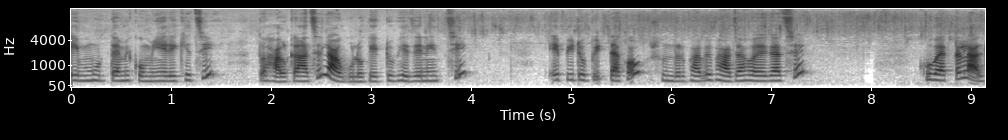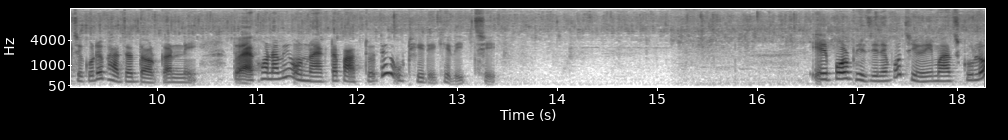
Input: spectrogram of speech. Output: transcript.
এই মুহূর্তে আমি কমিয়ে রেখেছি। তো হালকা আছে লাউগুলোকে একটু ভেজে নিচ্ছি। এপিট ওপিট দেখো, সুন্দরভাবে ভাজা হয়ে গেছে। খুব একটা লালচে করে ভাজার দরকার নেই। তো এখন আমি অন্য একটা পাত্রতে উঠিয়ে রেখে দিচ্ছি। এরপর ভেজে নেব চিংড়ি মাছগুলো।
